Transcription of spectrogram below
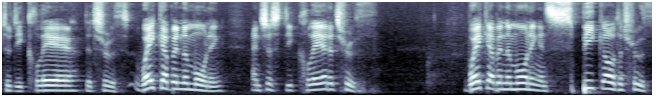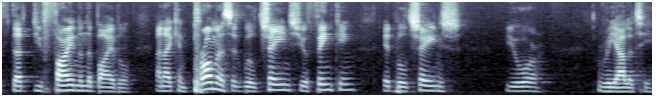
to declare the truth. Wake up in the morning and just declare the truth. Wake up in the morning and speak out the truth that you find in the Bible. And I can promise it will change your thinking, it will change your reality.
